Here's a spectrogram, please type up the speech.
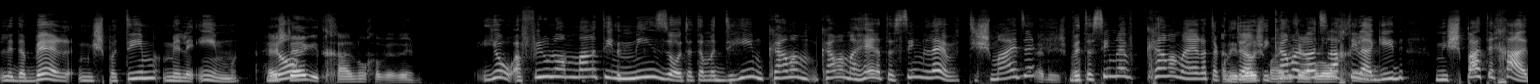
לדבר משפטים מלאים. לא, השטג התחלנו חברים. יואו, אפילו לא אמרתי מי זאת, אתה מדהים כמה, כמה מהר, תשים לב, תשמע את זה. ותשים לב כמה מהר אתה קוטע לא אותי, כמה לא לא הצלחתי. להגיד משפט אחד.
